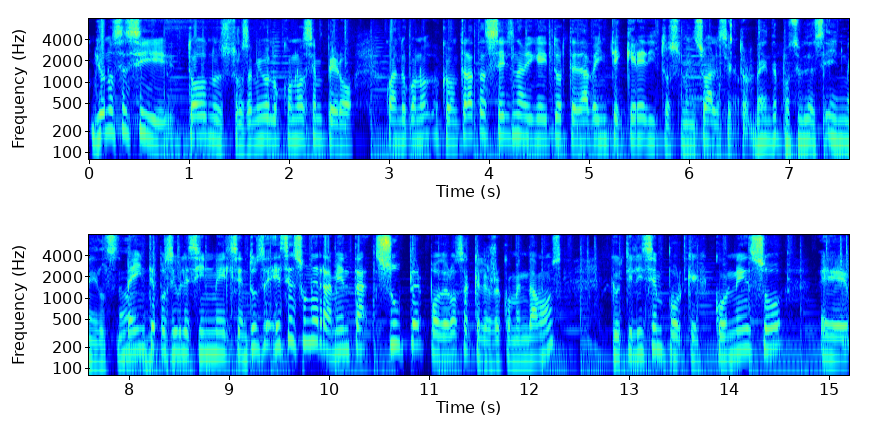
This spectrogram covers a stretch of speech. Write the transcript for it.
Yo no sé si todos nuestros amigos lo conocen, pero cuando contratas Sales Navigator te da 20 créditos mensuales, Héctor. 20 posibles emails, ¿no? 20 posibles emails. Entonces, esa es una herramienta súper poderosa que les recomendamos que utilicen porque con eso eh,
